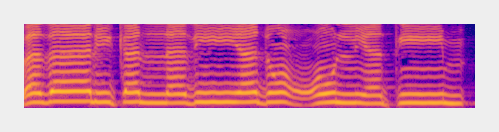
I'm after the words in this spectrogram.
فذلك الذي يدع اليتيم.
